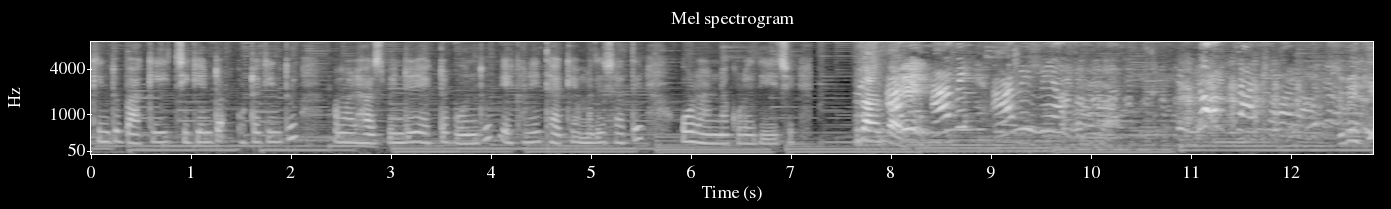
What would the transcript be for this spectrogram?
কিন্তু বাকি চিকেনটা ওটা কিন্তু আমার হাজব্যান্ডেরই একটা বন্ধু এখানেই থাকে আমাদের সাথে ও রান্না করে দিয়েছে। তুমি কি?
